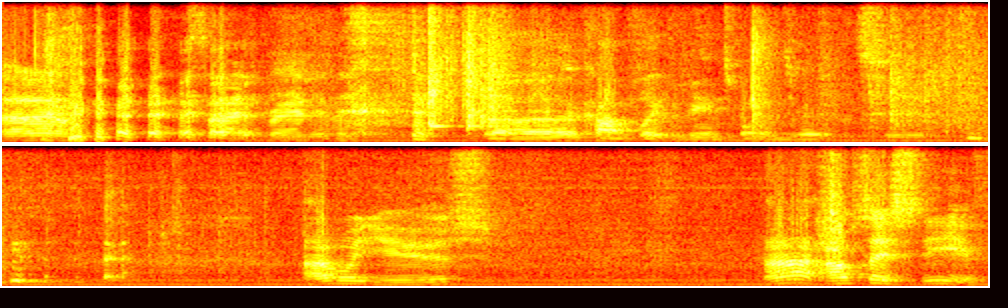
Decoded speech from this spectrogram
Um, besides Brandon. uh, conflict of being twins, right? Let's see. I will use. Uh, I'll say Steve.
